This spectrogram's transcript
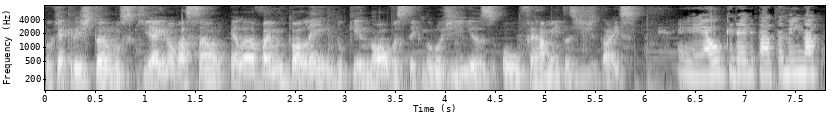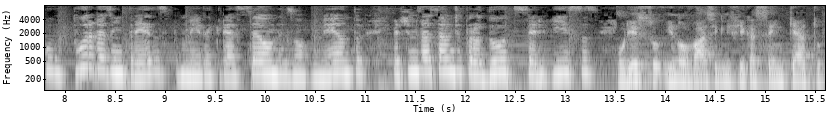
porque acreditamos que a inovação ela vai muito além do que novas tecnologias ou ferramentas digitais. É algo que deve estar também na cultura das empresas, por meio da criação, desenvolvimento otimização de produtos, serviços. Por isso, inovar significa ser inquieto,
